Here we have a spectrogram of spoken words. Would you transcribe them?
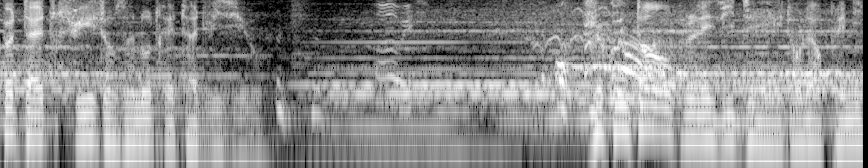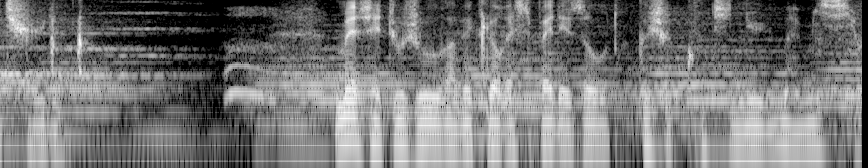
Peut-être suis-je dans un autre état de vision. Ah oui. Je contemple les idées dans leur plénitude. Mais c'est toujours avec le respect des autres que je continue ma mission.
